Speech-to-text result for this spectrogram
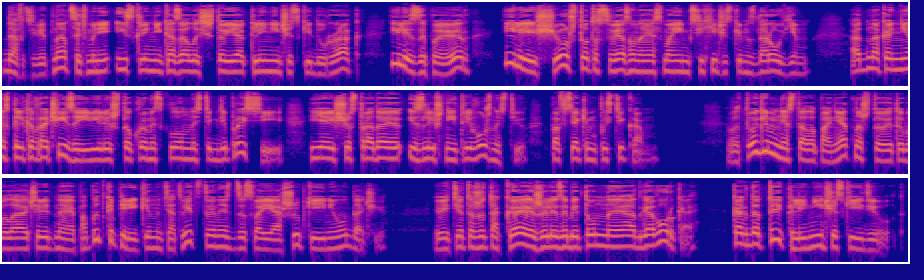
Да, в девятнадцать мне искренне казалось, что я клинический дурак, или ЗПР, или еще что-то связанное с моим психическим здоровьем. Однако несколько врачей заявили, что кроме склонности к депрессии, я еще страдаю излишней тревожностью по всяким пустякам. В итоге мне стало понятно, что это была очередная попытка перекинуть ответственность за свои ошибки и неудачи. Ведь это же такая железобетонная отговорка, когда ты клинический идиот.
